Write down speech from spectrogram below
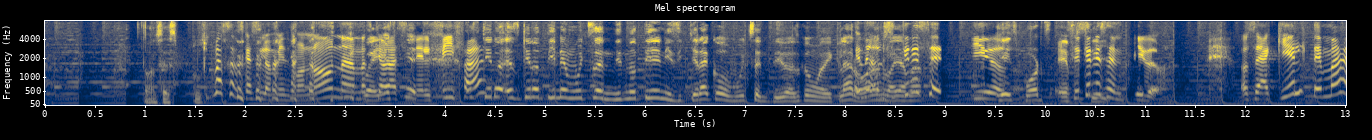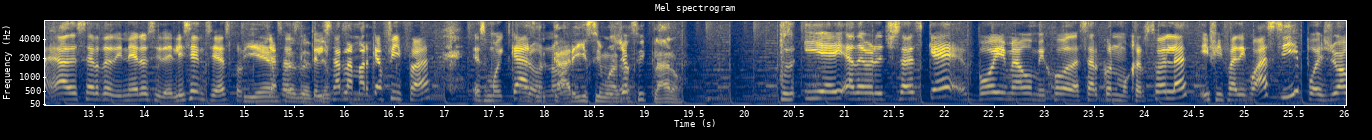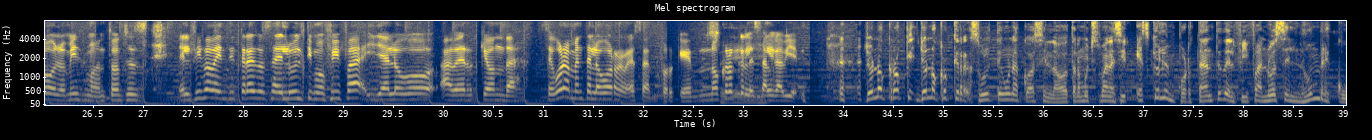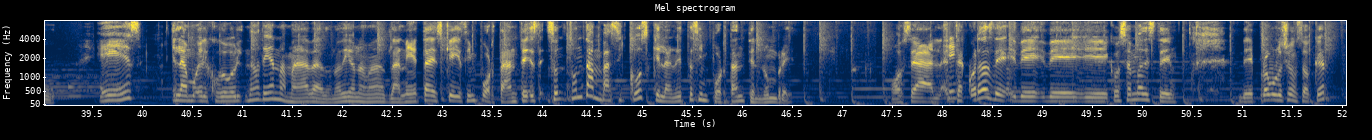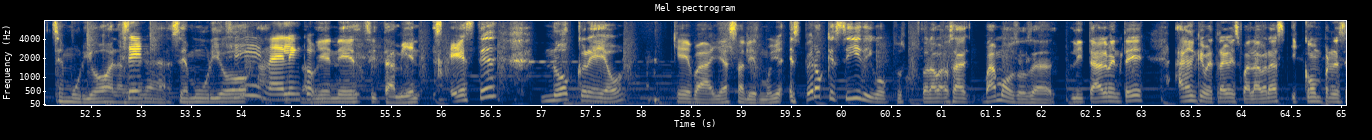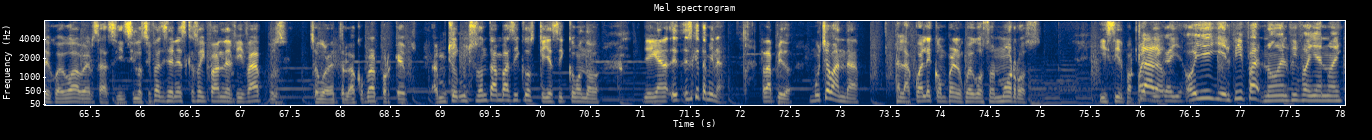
Entonces, pues. Va a ser casi lo mismo, ¿no? Nada más que ahora sin el FIFA. Es que, no, es que, no, tiene mucho no tiene ni siquiera como mucho sentido. Es como de claro, ahora sí tiene sentido. Sports FC. Sí tiene sentido. O sea, aquí el tema ha de ser de dineros y de licencias, porque ya sabes que utilizar la marca FIFA es muy caro, ¿no? Carísimo, algo así, claro pues EA ha de haber dicho, ¿sabes qué? Voy y me hago mi juego de azar con mujerzuelas. Y FIFA dijo, ah, sí, pues yo hago lo mismo. Entonces, el FIFA 23 va a ser el último FIFA y ya luego a ver qué onda. Seguramente luego regresan porque no creo que le salga bien. Yo no creo que, yo no creo que resulte una cosa sin la otra. Muchos van a decir, es que lo importante del FIFA no es el nombre Q, es el, el, juego, no digan mamadas, no digan mamadas. La neta es que es importante. son, son, tan básicos que la neta es importante el nombre. O sea, ¿te acuerdas de, de, de, eh, cómo se llama de este de Pro Evolution Soccer? Se murió a la sí. verga, se murió. Sí, también es, sí, también este no creo que vaya a salir muy bien. Espero que sí, digo, pues, o sea, vamos, o sea, literalmente hagan que me traigan mis palabras y compren ese juego a ver, o sea, si, si los FIFA dicen es que soy fan del FIFA, pues seguramente lo voy a comprar porque hay muchos, muchos son tan básicos que ya así como llegan. Es, que también, rápido, mucha banda a la cual le compran el juego son morros. Y si el papá llega y, oye, ¿y el FIFA? No, el FIFA ya no hay.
